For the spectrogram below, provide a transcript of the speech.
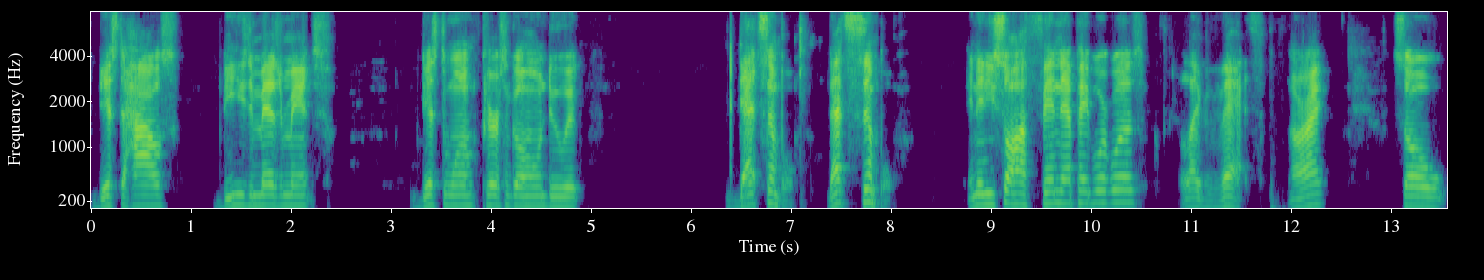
This the house. These the measurements. This the one person go home and do it. That simple. That's simple. And then you saw how thin that paperwork was, like that. All right. So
